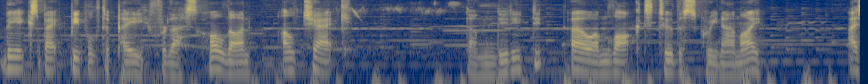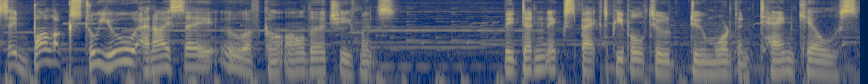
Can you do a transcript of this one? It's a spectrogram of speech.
They expect people to pay for this. Hold on, I'll check. Dum. Oh, I'm locked to the screen, am I? I say bollocks to you, and I say, oh, I've got all the achievements. They didn't expect people to do more than 10 kills.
